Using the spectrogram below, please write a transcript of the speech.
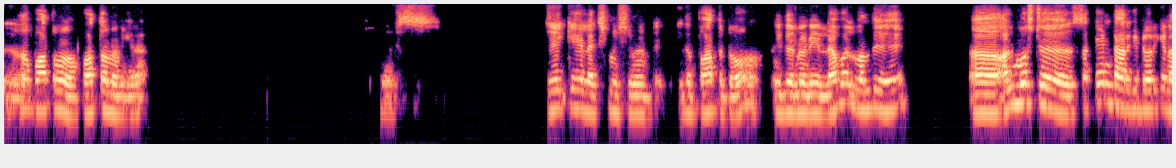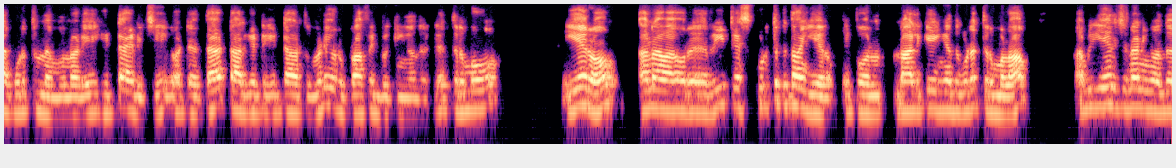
இதெல்லாம் பார்த்தோம் பார்த்தோம்னு நினைக்கிறேன். எஸ் ஜேகே லக்ஷ்மி சிமெண்ட் இதை பார்த்துட்டோம். இதனுடைய லெவல் வந்து ஆல்மோஸ்ட் செகண்ட் டார்கெட் வரைக்கும் நான் கொடுத்துருந்தேன் முன்னாடி. ஹிட் ஆயிடுச்சு. பட் தேர்ட் டார்கெட் ஹிட் ஆகிறதுக்கு முன்னாடி ஒரு ப்ராஃபிட் புக்கிங் வந்திருக்கு. திரும்பவும் ஏறும். ஆனா ஒரு ரீடெஸ்ட் கொடுத்துட்டு தான் ஏறும். இப்போ நாளைக்கே இங்கேருந்து கூட திரும்பலாம். அப்படி ஏறிச்சுன்னா நீங்க வந்து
